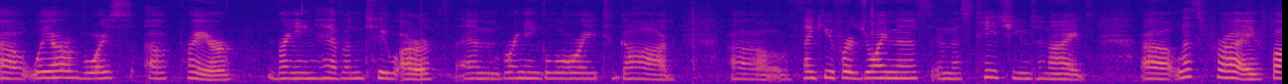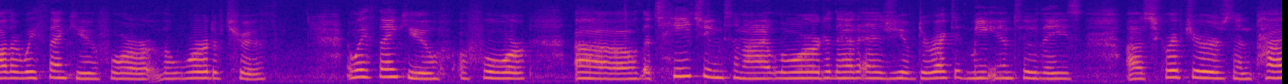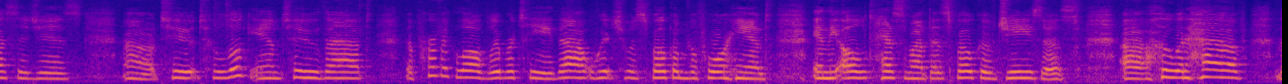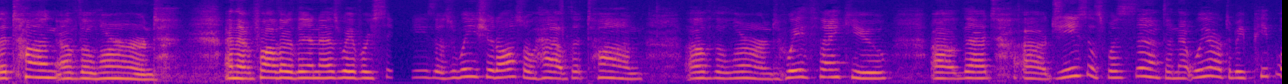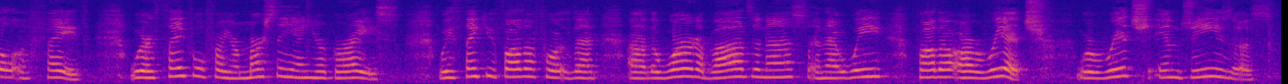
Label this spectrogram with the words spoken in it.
Uh, we are a voice of prayer, bringing heaven to earth and bringing glory to God. Uh, thank you for joining us in this teaching tonight. Uh, let's pray. Father, we thank you for the word of truth. And we thank you for uh, the teaching tonight, Lord, that as you've directed me into these uh, scriptures and passages, uh, to to look into that the perfect law of liberty, that which was spoken beforehand in the Old Testament that spoke of Jesus, uh, who would have the tongue of the learned. And that, Father, then as we have received Jesus, we should also have the tongue of the learned. We thank you uh, that uh, Jesus was sent and that we are to be people of faith. We're thankful for your mercy and your grace. We thank you, Father, for that uh, the word abides in us and that we, Father, are rich. We're rich in Jesus.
